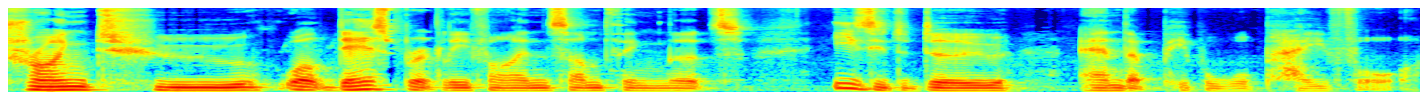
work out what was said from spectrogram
trying to, well, desperately find something that's easy to do and that people will pay for.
